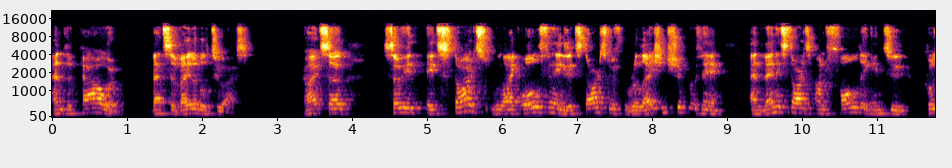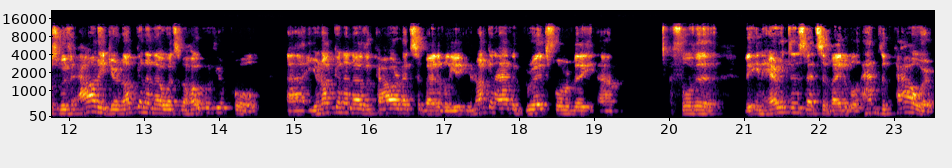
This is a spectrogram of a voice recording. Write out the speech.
and the power that's available to us, right? So, so it, it starts like all things, it starts with relationship with him and then it starts unfolding into because without it you're not going to know what's the hope of your call uh, you're not going to know the power that's available you, are not going to have a grid for the um, for the the inheritance that's available and the power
